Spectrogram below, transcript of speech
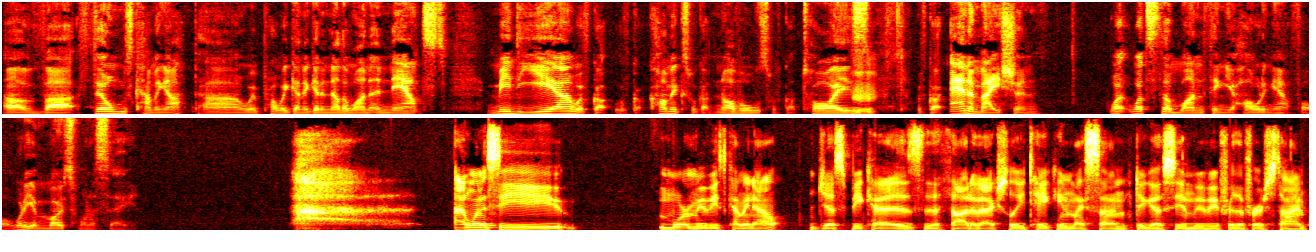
of uh, films coming up. Uh, we're probably going to get another one announced mid-year. We've got we've got comics, we've got novels, we've got toys, we've got animation. What what's the one thing you're holding out for? What do you most want to see? I want to see more movies coming out just because the thought of actually taking my son to go see a movie for the first time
